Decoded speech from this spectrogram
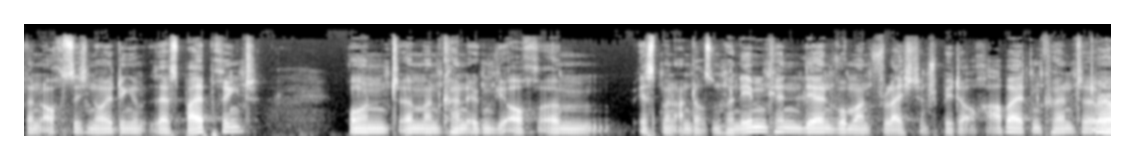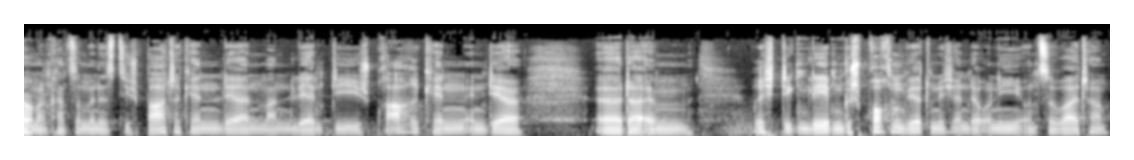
dann auch sich neue Dinge selbst beibringt. Und äh, man kann irgendwie auch ähm, erstmal ein anderes Unternehmen kennenlernen, wo man vielleicht dann später auch arbeiten könnte. Ja. Man kann zumindest die Sparte kennenlernen, man lernt die Sprache kennen, in der äh, da im richtigen Leben gesprochen wird und nicht an der Uni und so weiter.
